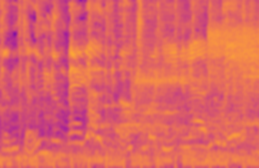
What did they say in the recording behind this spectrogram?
人々の目が僕を睨んで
